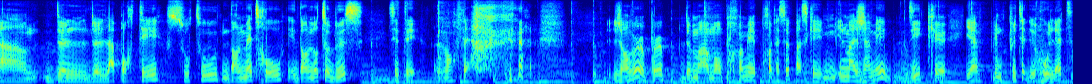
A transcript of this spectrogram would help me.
euh, de, de l'apporter, surtout dans le métro et dans l'autobus, c'était l'enfer. J'en veux un peu de mon premier professeur parce qu'il ne m'a jamais dit qu'il y a une petite roulette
